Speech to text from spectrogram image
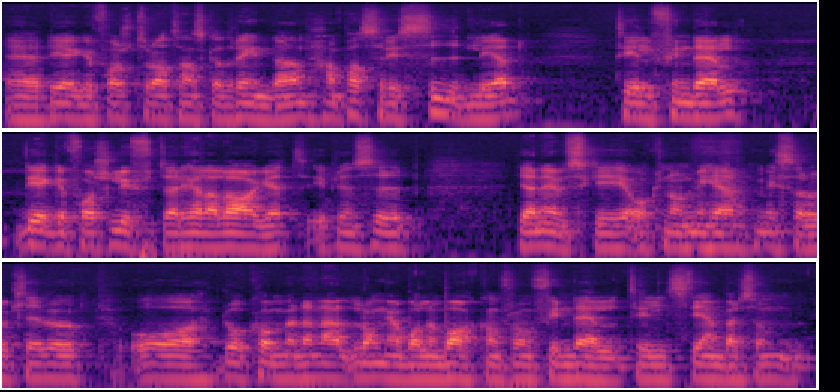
Eh, Degerfors tror att han ska dra in den. Han passar i sidled till Findell. Degerfors lyfter hela laget i princip. Janewski och någon mer missar att kliva upp och då kommer den här långa bollen bakom från Findell till Stenberg som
